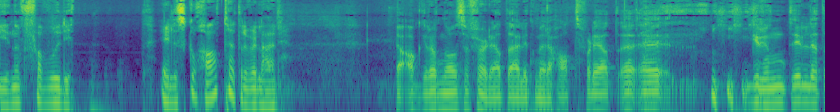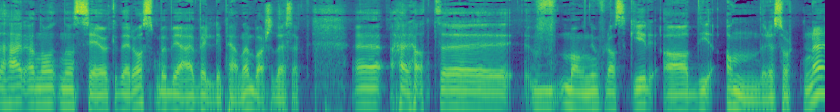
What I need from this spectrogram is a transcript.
dine favoritt... Elsk og hat heter det vel her. Ja, akkurat nå så føler jeg at det er litt mer hat. fordi at eh, eh, Grunnen til dette her er, nå, nå ser jo ikke dere oss, men vi er veldig pene, bare så det er sagt. Eh, er at eh, magnumflasker av de andre sortene,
